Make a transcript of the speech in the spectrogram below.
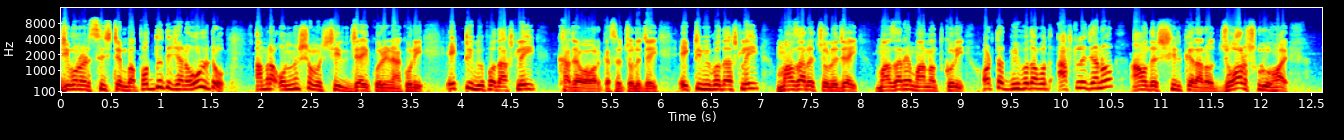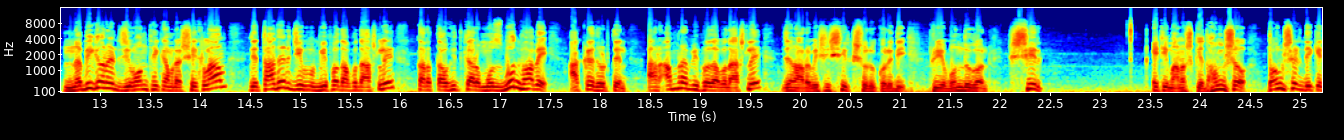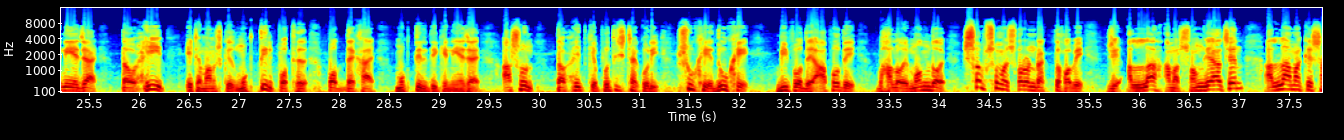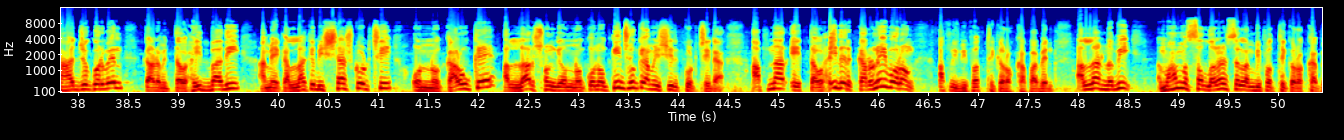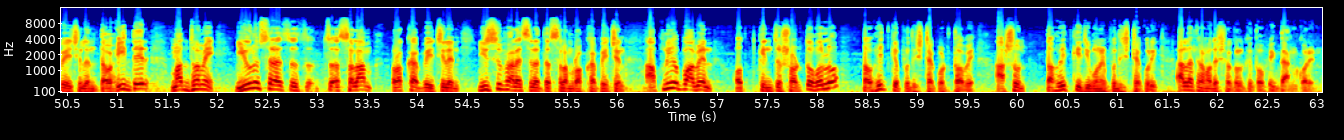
জীবনের সিস্টেম বা পদ্ধতি যেন উল্টো, আমরা অন্য সময় শির যাই করি না করি, একটি বিপদ আসলেই খাজা বাবার কাছে চলে যাই, একটি বিপদ আসলেই মাজারে চলে যাই, মাজারে মানত করি। অর্থাৎ বিপদ আপদ আসলে যেন আমাদের শিরকের আরও জ্বর শুরু হয়। নবীগণের জীবন থেকে আমরা শিখলাম যে তাদের বিপদ আপদ আসলে তারা তাওহিদকে আরও মজবুতভাবে আঁকড়ে ধরতেন। আর আমরা বিপদ আপদ আসলে যেন আরও বেশি শির্ক শুরু করে দিই। প্রিয় বন্ধুগণ, শির্ক এটি মানুষকে ধ্বংস, ধ্বংসের দিকে নিয়ে যায়। তাওহিদ, এটা মানুষকে মুক্তির পথে, পথ দেখায়, মুক্তির দিকে নিয়ে যায়। আসুন, তাওহিদকে প্রতিষ্ঠা করি, সুখে, দুঃখে, বিপদে, আপদে, ভালোয়, মন্দয়, সবসময় স্মরণ রাখতে হবে যে আল্লাহ আমার সঙ্গে আছেন, আল্লাহ আমাকে সাহায্য করবেন, কারণ আমি তাওহিদবাদী, আমি এক আল্লাহকে বিশ্বাস করছি, অন্য কাউকে, আল্লাহর সঙ্গে অন্য কোনো কিছুকে আমি শির করছি না। আপনার এই তাওহিদের কারণেই বরং আপনি বিপদ থেকে রক্ষা পাবেন। আল্লাহ নবী মোহাম্মদ সাল্লাহ সাল্লাম বিপদ থেকে রক্ষা পেয়েছিলেন তাওহিদের মাধ্যমে। ইউনুস রক্ষা পেয়েছিলেন। ইউসুফ আলাইসাল্লাম রক্ষা পেয়েছেন। আপনিও পাবেন। কিন্তু শর্ত হলো তাহিদকে প্রতিষ্ঠা করতে হবে। আসুন তাহিদকে জীবনে প্রতিষ্ঠা করি। আল্লাহ আমাদের সকলকে তৌফিক দান করেন।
